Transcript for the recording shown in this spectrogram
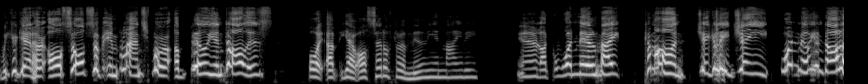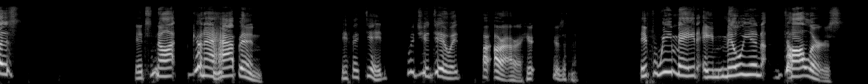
we could get her all sorts of implants for a billion dollars. Oh, wait, uh, yeah, I'll settle for a million, maybe. Yeah, like one mil, mate. Come on, jiggly G, one million dollars. It's not gonna happen. If it did, would you do it? Uh, all right, all right. Here, here's the thing. If we made a million dollars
